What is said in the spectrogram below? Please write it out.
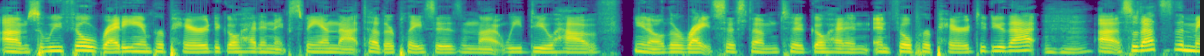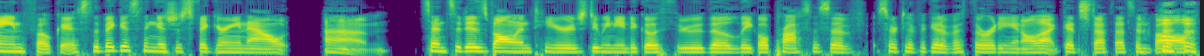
Um, so we feel ready and prepared to go ahead and expand that to other places, and that we do have you know the right system to go ahead and, and feel prepared to do that. Mm-hmm. Uh, so that's the main focus. The biggest thing is just figuring out um, since it is volunteers, do we need to go through the legal process of certificate of authority and all that good stuff that's involved?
